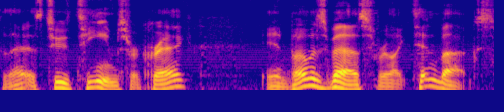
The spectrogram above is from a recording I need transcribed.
So that is two teams for Craig and Bowman's Best for like 10 bucks.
